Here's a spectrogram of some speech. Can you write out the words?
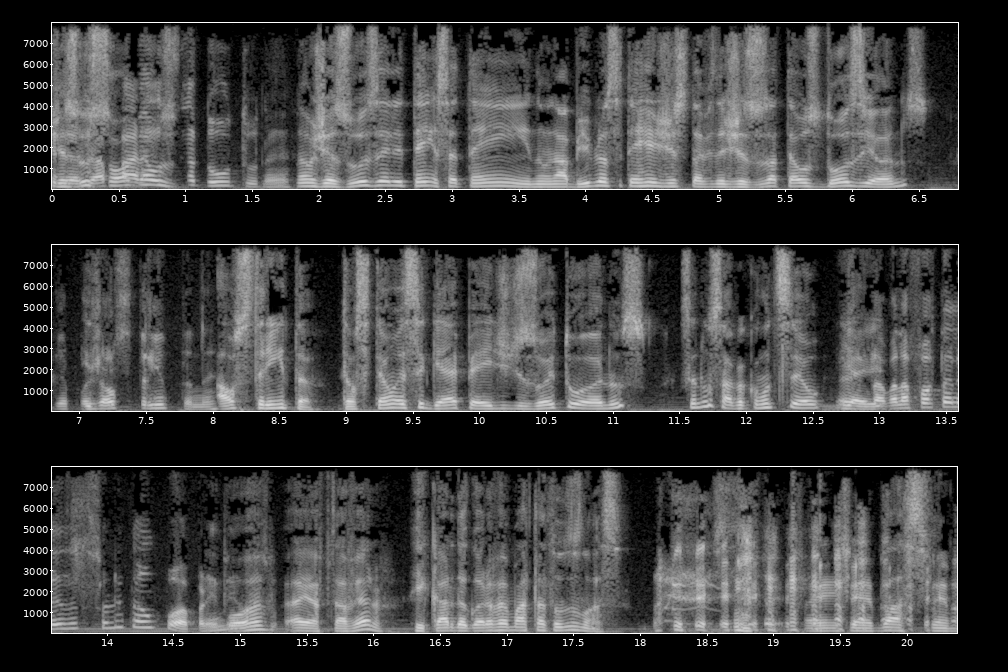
Jesus já some aparece aos- adulto, né? Não, Jesus, ele tem, você tem, na Bíblia você tem registro da vida de Jesus até os 12 anos, Depois já aos 30, né? aos 30. Então você tem esse gap aí de 18 anos, você não sabe o que aconteceu. E Ele aí, tava na Fortaleza do Solidão, pô, aprendeu. porra, aí, tá vendo? Ricardo agora vai matar todos nós. a gente é blasfemo.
